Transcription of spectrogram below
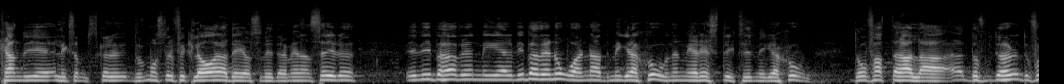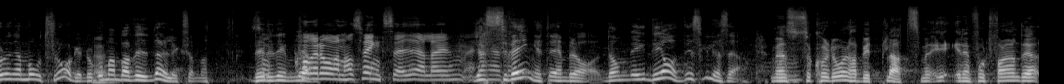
Kan du ge, liksom, ska du, då måste du förklara det och så vidare. Medan säger du, eh, vi behöver en mer, vi behöver en ordnad migration, en mer restriktiv migration. Då fattar alla, då, då, då får du inga motfrågor, då Ja. går man bara vidare liksom. Att det är Så det rimliga. korridoren har svängt sig eller? Ja, svänget är en bra, de, det, ja det skulle jag säga. Men så, så korridoren har bytt plats, men är, är den fortfarande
